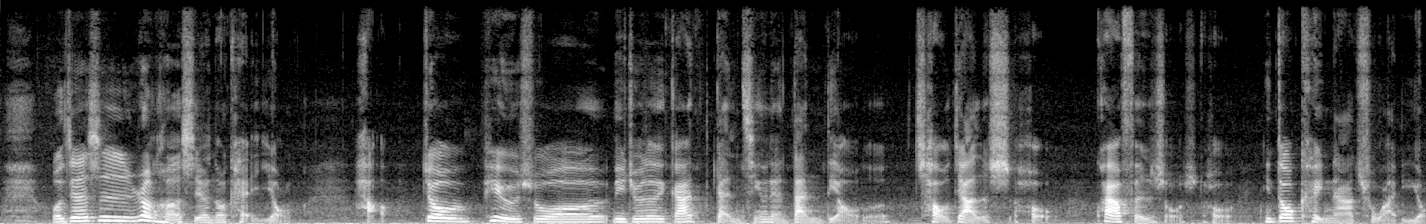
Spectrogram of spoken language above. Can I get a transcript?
我觉得是任何时间都可以用。好，就譬如说，你觉得跟感情有点淡掉了，吵架的时候，快要分手的时候，你都可以拿出来用。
